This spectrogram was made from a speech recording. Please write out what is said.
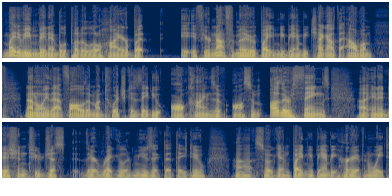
might have even been able to put it a little higher, but if you're not familiar with Bite Me Bambi, check out the album. Not only that, follow them on Twitch because they do all kinds of awesome other things uh, in addition to just their regular music that they do. Uh, so again, Bite Me Bambi, hurry up and wait.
